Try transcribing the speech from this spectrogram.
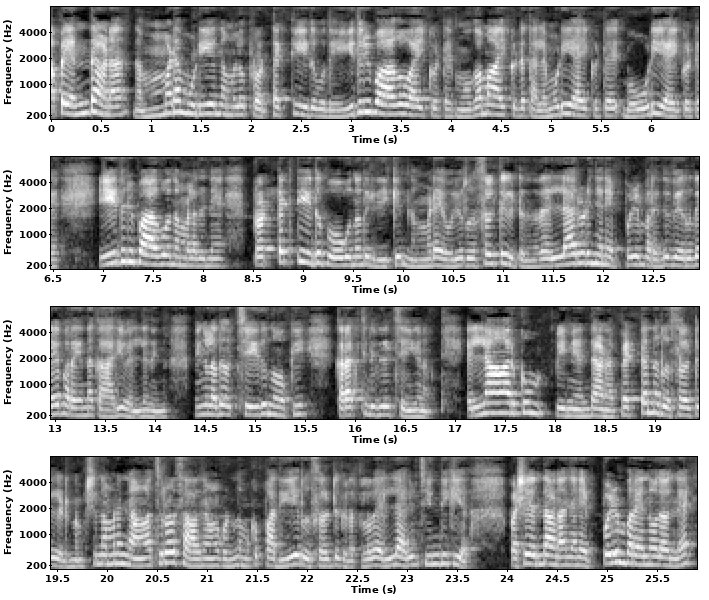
അപ്പോൾ എന്താണ്? നമ്മുടെ മുടിയെ നമ്മൾ പ്രൊട്ടക്റ്റ് ചെയ്ത് പോകുന്നത് ഏതൊരു ഭാഗവും ആയിക്കോട്ടെ മുഖമായിക്കോട്ടെ തലമുടി ആയിക്കോട്ടെ ബോഡി ആയിക്കോട്ടെ ഏതൊരു ഭാഗവും നമ്മളതിനെ പ്രൊട്ടക്റ്റ് ചെയ്ത് പോകുന്നതിലിരിക്കും നമ്മുടെ ഒരു റിസൾട്ട് കിട്ടുന്നത്. എല്ലാവരോടും ഞാൻ എപ്പോഴും പറയുന്നത് വെറുതെ പറയുന്ന കാര്യമല്ല നിങ്ങൾ. നിങ്ങളത് ചെയ്ത് നോക്കി കറക്റ്റ് രീതിയിൽ ചെയ്യണം. എല്ലാവർക്കും പിന്നെ എന്താണ്? പെട്ടെന്ന് റിസൾട്ട് കിട്ടണം. പക്ഷെ നമ്മുടെ നാച്ചുറൽ സാധനങ്ങൾ കൊണ്ട് നമുക്ക് പതിയെ റിസൾട്ട് കിട്ടത്തുള്ളൂ. എല്ലാവരും ചിന്തിക്കുക. പക്ഷേ എന്താണ്? ഞാൻ എപ്പോഴും പറയുന്ന പോലെ തന്നെ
